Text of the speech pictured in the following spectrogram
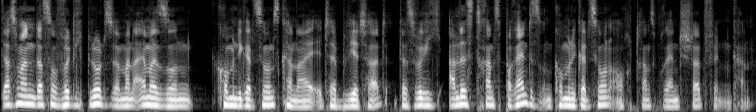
dass man das auch wirklich benutzt, wenn man einmal so einen Kommunikationskanal etabliert hat, dass wirklich alles transparent ist und Kommunikation auch transparent stattfinden kann.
